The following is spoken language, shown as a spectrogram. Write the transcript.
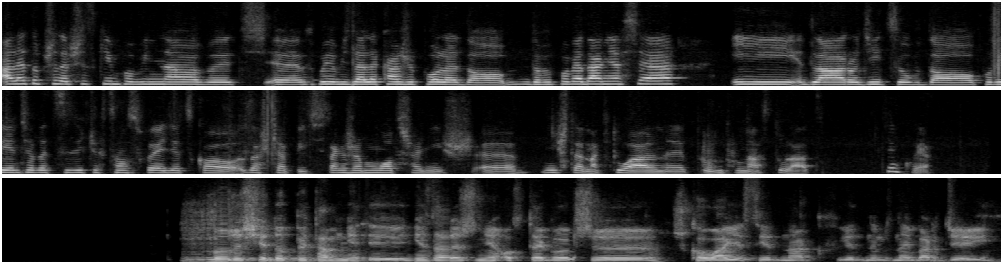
ale to przede wszystkim powinna być, to powinno być dla lekarzy pole do, do wypowiadania się, i dla rodziców do podjęcia decyzji, czy chcą swoje dziecko zaszczepić, także młodsze niż, e, niż ten aktualny próg 12 lat. Dziękuję. Może się dopytam, nie, y, niezależnie od tego, czy szkoła jest jednak jednym z najbardziej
